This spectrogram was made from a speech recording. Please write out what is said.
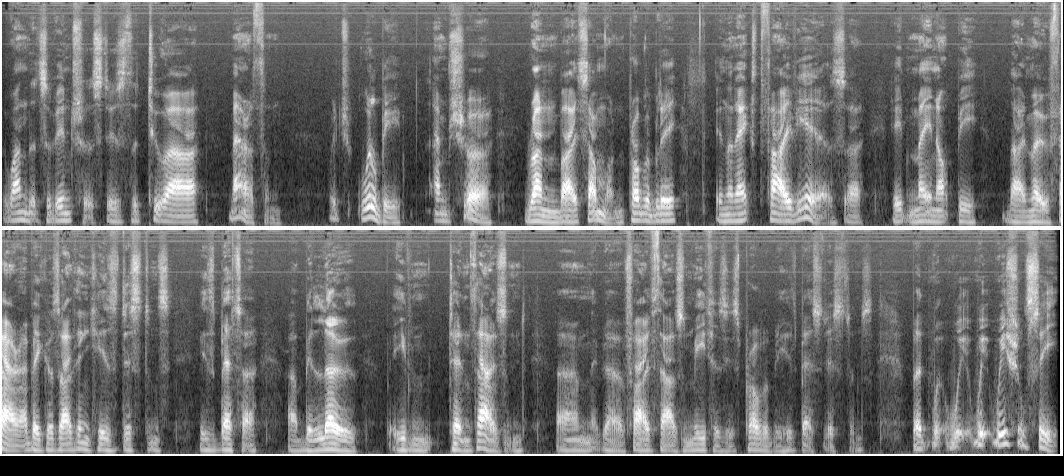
The one that's of interest is the two hour marathon, which will be, I'm sure, run by someone probably in the next five years. Uh, it may not be by Mo Farah because I think his distance is better uh, below even 10,000. Um, uh, 5,000 meters is probably his best distance. But we, we, we shall see.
